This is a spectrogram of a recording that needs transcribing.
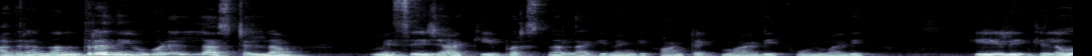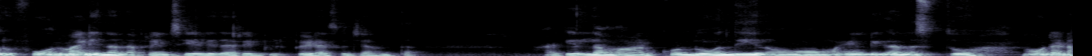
ಅದರ ನಂತರ ನೀವುಗಳೆಲ್ಲ ಅಷ್ಟೆಲ್ಲ ಮೆಸೇಜ್ ಹಾಕಿ ಪರ್ಸ್ನಲ್ಲಾಗಿ ನನಗೆ ಕಾಂಟ್ಯಾಕ್ಟ್ ಮಾಡಿ ಫೋನ್ ಮಾಡಿ, ಹೇಳಿ. ಕೆಲವರು ಫೋನ್ ಮಾಡಿ ನನ್ನ ಫ್ರೆಂಡ್ಸ್ ಹೇಳಿದ್ದಾರೆ, ಬಿಡಬೇಡ ಸುಜಾ ಅಂತ. ಹಾಗೆಲ್ಲ ಮಾಡಿಕೊಂಡು ಒಂದೇನೋ ಮೈಂಡಿಗೆ ಅನ್ನಿಸ್ತು. ನೋಡೋಣ.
